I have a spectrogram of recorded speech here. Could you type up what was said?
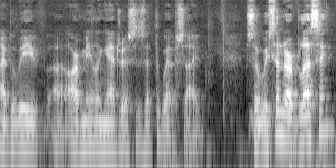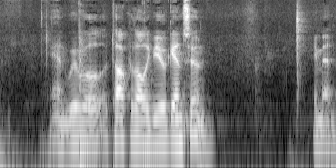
I believe uh, our mailing address is at the website. So we send our blessing, and we will talk with all of you again soon. Amen.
